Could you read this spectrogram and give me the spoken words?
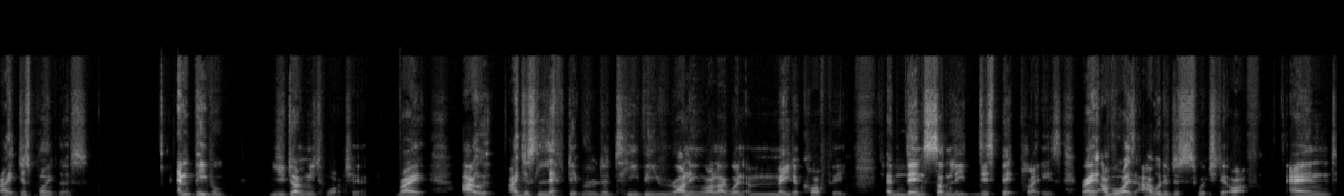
right? Just pointless. And people, you don't need to watch it, right? I I just left it the TV running while I went and made a coffee, and then suddenly this bit plays. Right? Otherwise, I would have just switched it off. And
